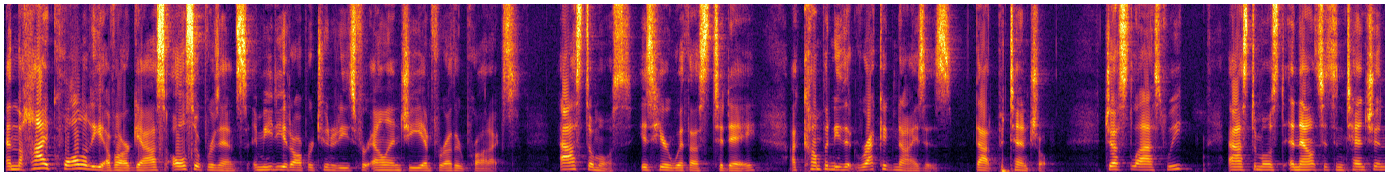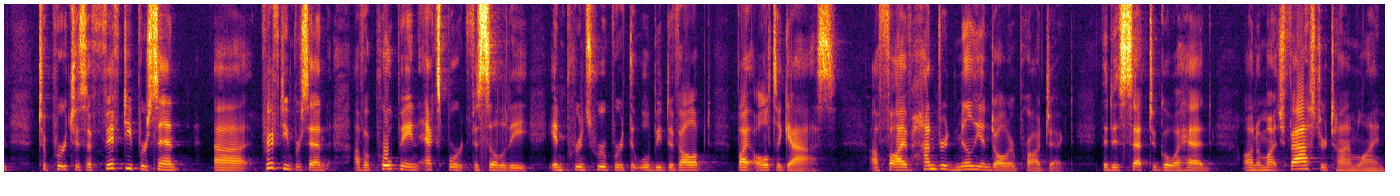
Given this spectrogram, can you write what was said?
And the high quality of our gas also presents immediate opportunities for LNG and for other products. Astomos is here with us today, a company that recognizes that potential. Just last week, Astomos announced its intention to purchase a 50% uh, 50% of a propane export facility in Prince Rupert that will be developed by AltaGas, a $500 million project that is set to go ahead on a much faster timeline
